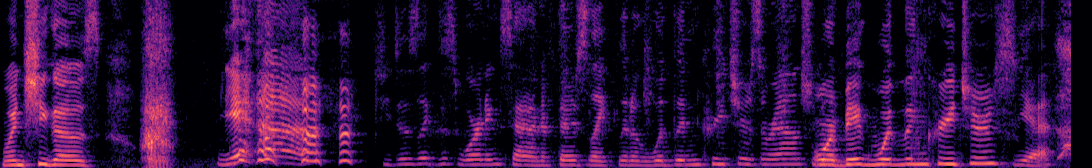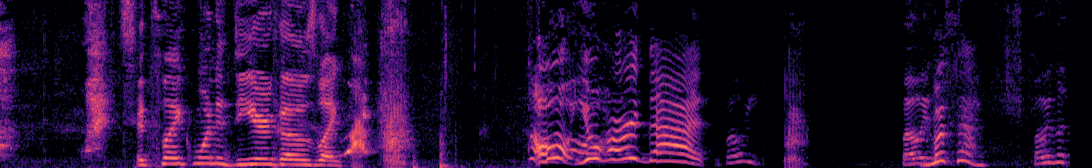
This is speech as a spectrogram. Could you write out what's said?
When she goes, Yeah. she does like this warning sound if there's like little woodland creatures around. or be- big woodland creatures. Yeah. what? It's like when a deer goes like, Oh, you heard that. Bowie. Bowie. What's that? Bowie, look.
